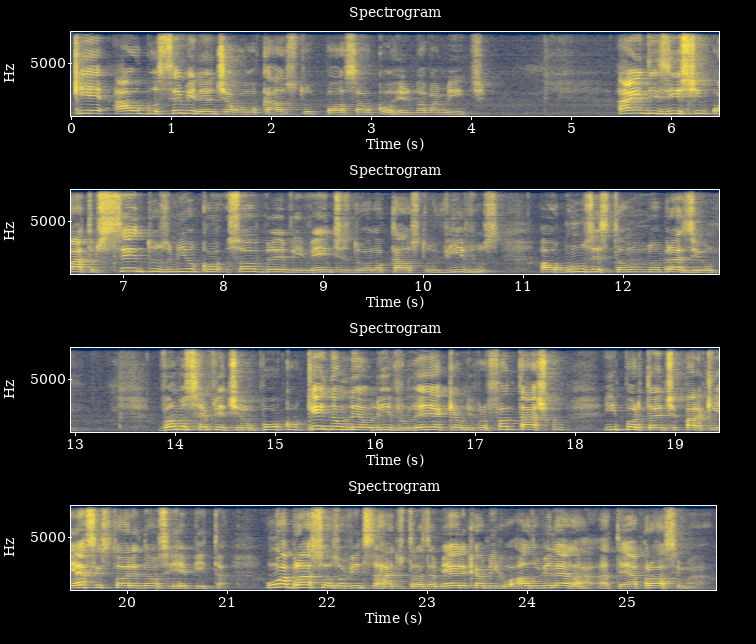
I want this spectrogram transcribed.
que algo semelhante ao Holocausto possa ocorrer novamente. Ainda existem 400 mil sobreviventes do Holocausto vivos. Alguns estão no Brasil. Vamos refletir um pouco. Quem não leu o livro, leia, que é um livro fantástico importante para que essa história não se repita. Um abraço aos ouvintes da Rádio Transamérica, amigo Aldo Vilela. Até a próxima.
